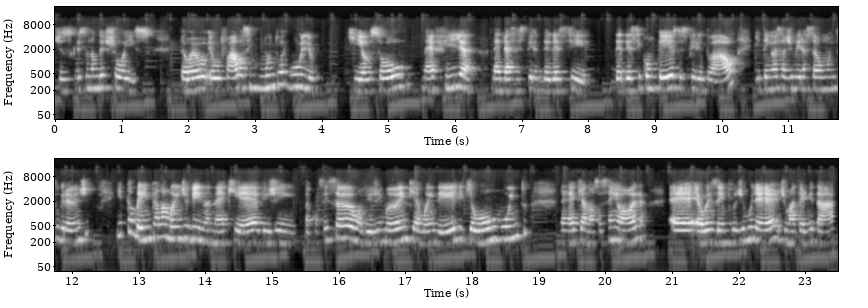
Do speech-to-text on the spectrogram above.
Jesus Cristo não deixou isso. Então eu, eu falo assim com muito orgulho que eu sou né, filha né, dessa, desse, desse contexto espiritual e tenho essa admiração muito grande. E também pela Mãe Divina, né, que é a Virgem da Conceição, a Virgem Mãe, que é a mãe dele, que eu honro muito, né, que é a Nossa Senhora, é, é o exemplo de mulher, de maternidade.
